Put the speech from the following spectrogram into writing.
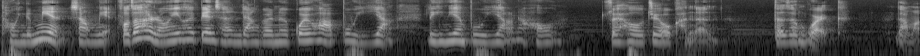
同一个面上面，否则很容易会变成两个人的规划不一样、理念不一样，然后最后就有可能 doesn't work，知道吗？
